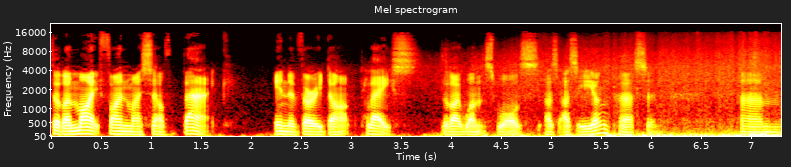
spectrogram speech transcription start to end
that I might find myself back in a very dark place that I once was as, as a young person. Um,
